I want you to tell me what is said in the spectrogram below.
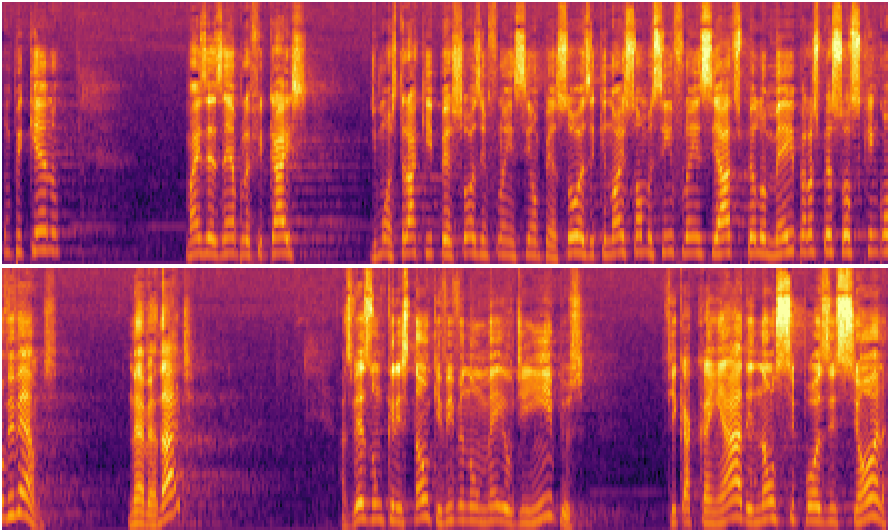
Um pequeno, mais exemplo eficaz de mostrar que pessoas influenciam pessoas e que nós somos sim influenciados pelo meio e pelas pessoas com quem convivemos. Não é verdade? Às vezes um cristão que vive num meio de ímpios fica acanhado e não se posiciona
